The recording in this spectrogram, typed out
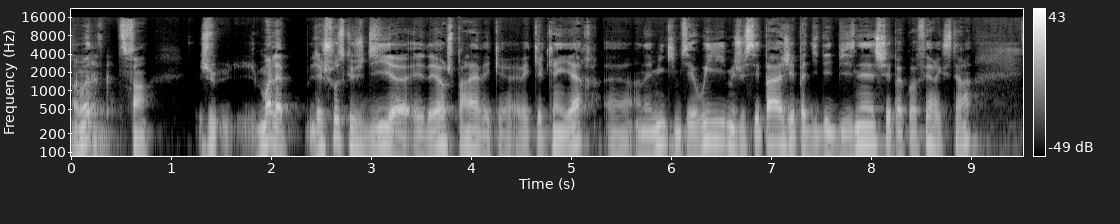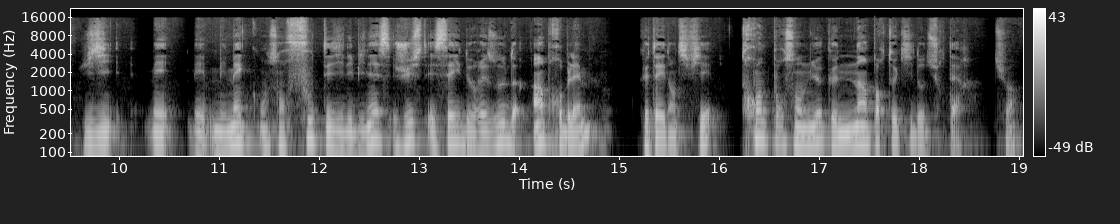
Moi, enfin, je, moi, la, les choses que je dis, euh, et d'ailleurs, je parlais avec euh, avec quelqu'un hier, euh, un ami qui me disait oui, mais je sais pas, j'ai pas d'idée de business, je sais pas quoi faire, etc. Je dis mais mais mais mec, on s'en fout de tes idées business, juste essaye de résoudre un problème que tu as identifié 30% mieux que n'importe qui d'autre sur terre, tu vois.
